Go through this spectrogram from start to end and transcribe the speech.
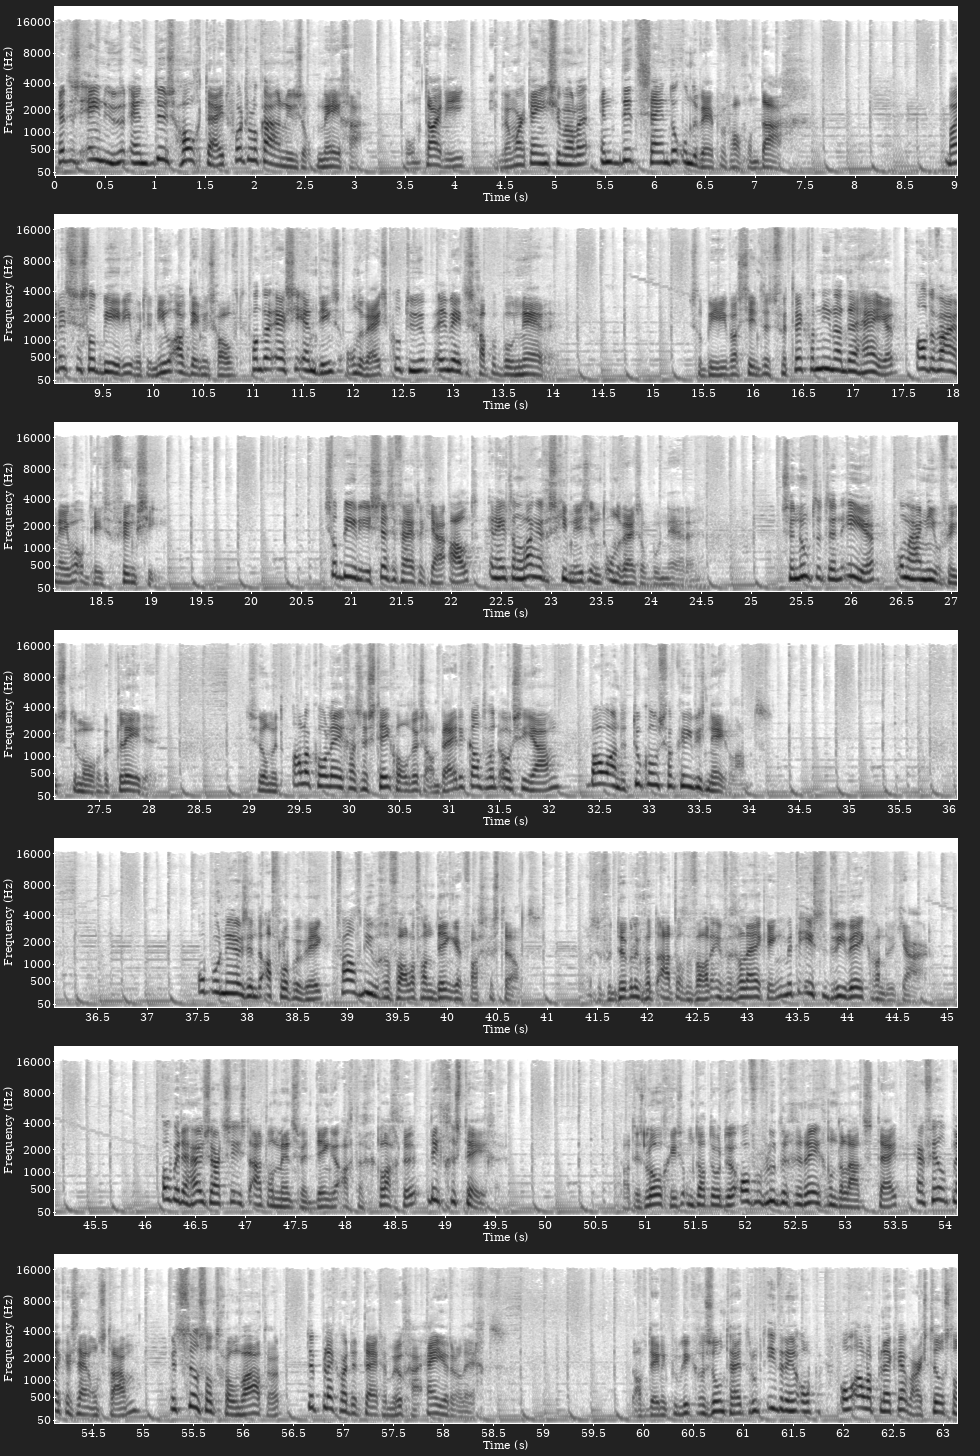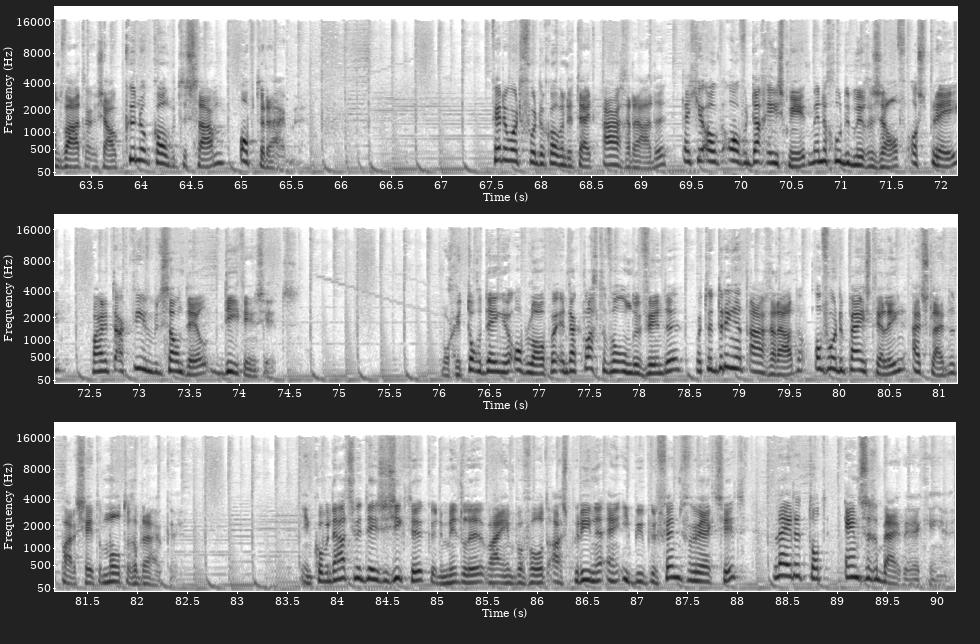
Het is 1 uur en dus hoog tijd voor het lokaal nieuws op Mega. Bon tardi, ik ben Martijn Schmuller en dit zijn de onderwerpen van vandaag. Marisse Salberi wordt de nieuw afdelingshoofd van de RCN-dienst Onderwijs, Cultuur en Wetenschappen Bonaire. Salberi was sinds het vertrek van Nina de Heijer al de waarnemer op deze functie. Salberi is 56 jaar oud en heeft een lange geschiedenis in het onderwijs op Bonaire. Ze noemt het een eer om haar nieuwe functie te mogen bekleden. Ze wil met alle collega's en stakeholders aan beide kanten van het oceaan bouwen aan de toekomst van Caribisch Nederland. Op Bonaire zijn de afgelopen week 12 nieuwe gevallen van dengue vastgesteld. Dat is een verdubbeling van het aantal gevallen in vergelijking met de eerste drie weken van dit jaar. Ook bij de huisartsen is het aantal mensen met dengue-achtige klachten licht gestegen. Dat is logisch omdat door de overvloedige regen de laatste tijd er veel plekken zijn ontstaan met stilstand water, de plek waar de tijgermug haar eieren legt. De afdeling publieke gezondheid roept iedereen op om alle plekken waar stilstand water zou kunnen komen te staan op te ruimen. Verder wordt voor de komende tijd aangeraden dat je ook overdag insmeert met een goede muggenzalf of spray waar het actieve bestanddeel DEET in zit. Mocht je toch dingen oplopen en daar klachten van ondervinden, wordt er dringend aangeraden om voor de pijnstelling uitsluitend paracetamol te gebruiken. In combinatie met deze ziekte kunnen middelen waarin bijvoorbeeld aspirine en ibuprofen verwerkt zit, leiden tot ernstige bijwerkingen.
